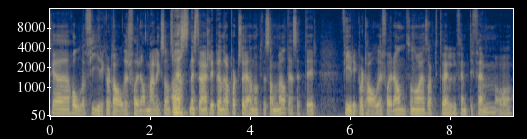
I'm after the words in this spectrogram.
Skal jeg holde fire kvartaler foran meg, liksom. Så Ah, ja. neste, neste gang jeg slipper en rapport, så gjør jeg nok det samme. At jeg setter fire kvartaler foran. Så nå har jeg sagt vel 55 og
